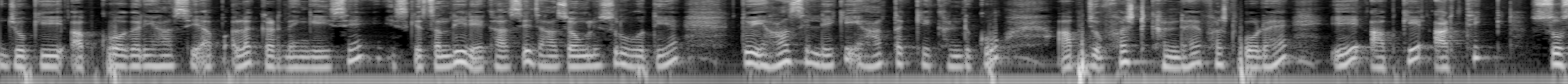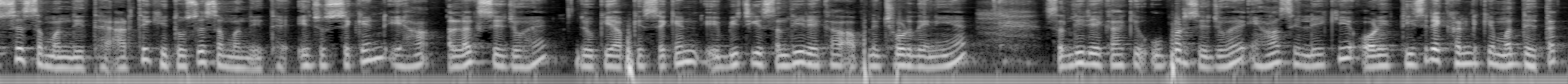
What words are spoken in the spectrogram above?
जो कि आपको अगर यहाँ से आप अलग कर देंगे इसे, इसके संधि रेखा से, जहाँ से उंगली शुरू होती है तो यहाँ से लेके यहाँ तक के खंड को, आप जो फ़र्स्ट खंड है फ़र्स्ट बोर्ड है, ये आपके आर्थिक सोच से संबंधित है, आर्थिक हितों से संबंधित है। ये जो सेकेंड यहाँ अलग से जो है, जो कि आपके सेकेंड बीच की संधि रेखा आपने छोड़ देनी है, संधि रेखा के ऊपर से जो है यहाँ से लेके और ये तीसरे खंड के मध्य तक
